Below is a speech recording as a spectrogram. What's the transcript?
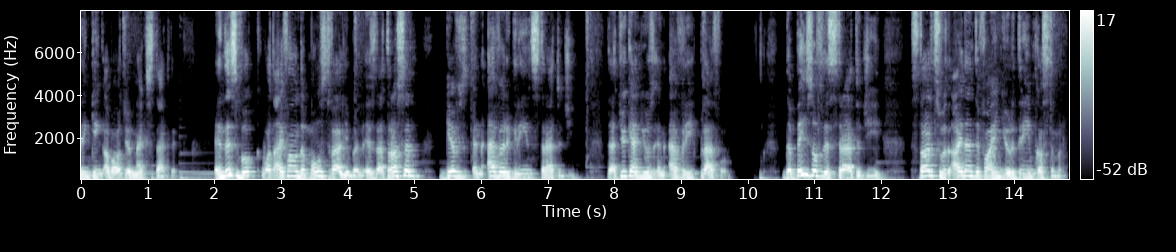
thinking about your next tactic. In this book, what I found the most valuable is that Russell gives an evergreen strategy that you can use in every platform. The base of this strategy starts with identifying your dream customer.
